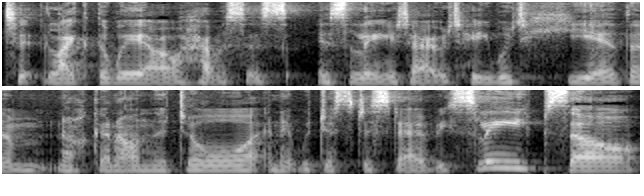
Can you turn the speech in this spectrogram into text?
to like the way our house is, is laid out, he would hear them knocking on the door and it would just disturb his sleep. So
